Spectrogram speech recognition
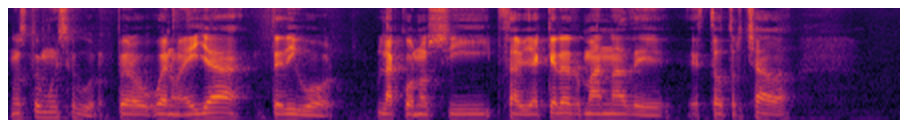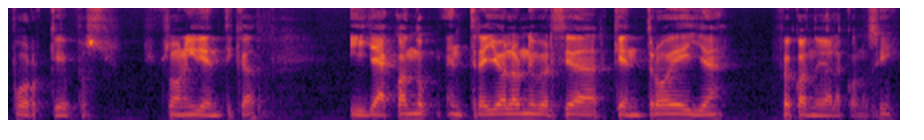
No estoy muy seguro. Pero bueno, ella, te digo, la conocí, sabía que era hermana de esta otra chava, porque pues son idénticas. Y ya cuando entré yo a la universidad, que entró ella, fue cuando ya la conocí.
